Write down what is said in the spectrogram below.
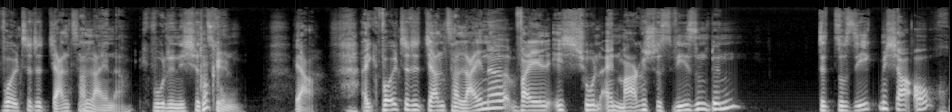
wollte das ganz alleine. Ich wurde nicht gezwungen. Ja. Ich wollte das ganz alleine, weil ich schon ein magisches Wesen bin. Das, so sehe ich mich ja auch.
